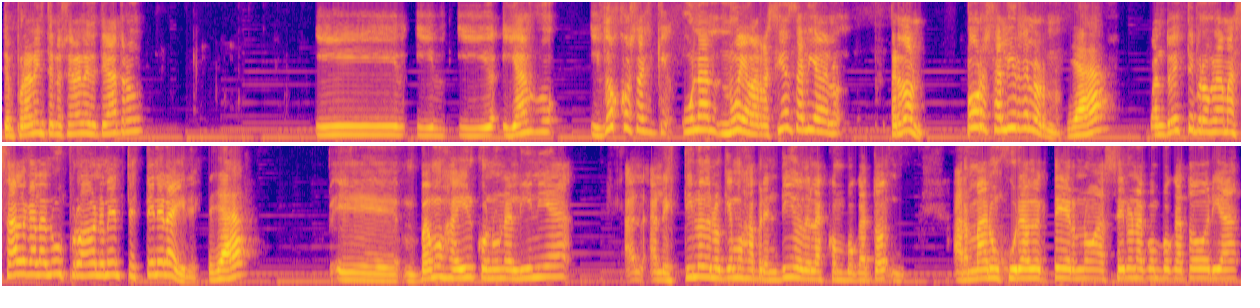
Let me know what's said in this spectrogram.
Temporales internacionales de teatro. Y, y, algo, y dos cosas que, una nueva, recién salida del perdón, por salir del horno. ¿Ya? Cuando este programa salga a la luz, probablemente esté en el aire. ¿Ya? Eh, vamos a ir con una línea al, estilo de lo que hemos aprendido de las convocatorias, armar un jurado externo, hacer una convocatoria,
